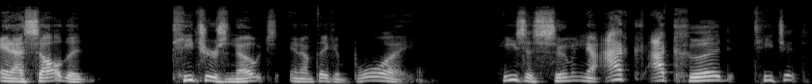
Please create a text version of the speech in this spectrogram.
and I saw the teacher's notes and I'm thinking, boy, he's assuming now I, I could teach it,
